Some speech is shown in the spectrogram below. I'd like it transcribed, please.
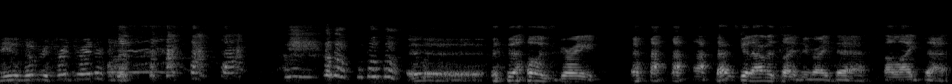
Need a new refrigerator? that was great. That's good advertising right there. I like that.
